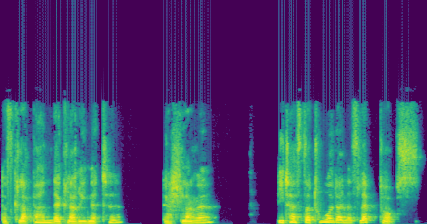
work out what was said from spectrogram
Das Klappern der Klarinette, der Schlange, die Tastatur deines Laptops.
